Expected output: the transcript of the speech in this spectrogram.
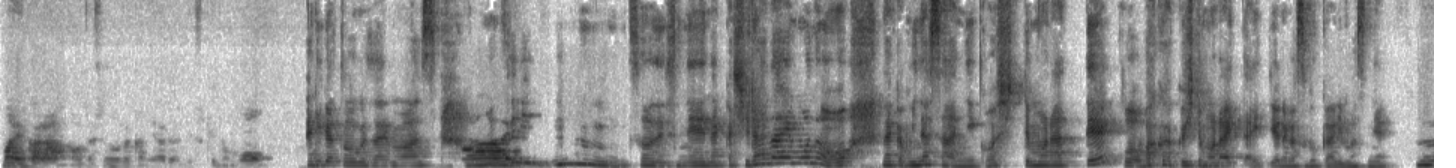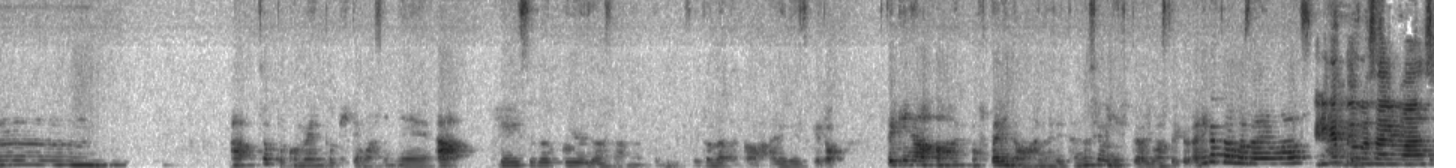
前から私の中にあるんですけども。ありがとうございます。はい。うん、そうですね。なんか知らないものを、なんか皆さんにこう知ってもらって、こうワクワクしてもらいたいっていうのがすごくありますね。うん。あ、ちょっとコメント来てますね。あ、Facebook ユーザーさんになんですけど、どなたかあれですけど。素敵なお二人のお話楽しみにしておりますけど、ありがとうございます。ありがとうございます。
